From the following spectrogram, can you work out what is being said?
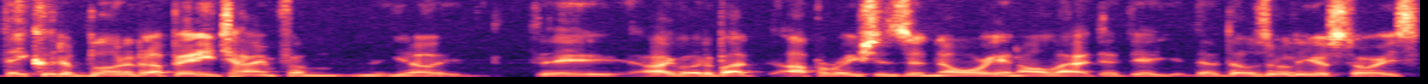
they could have blown it up anytime from, you know, the, I wrote about operations in Norway and all that, those earlier stories.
